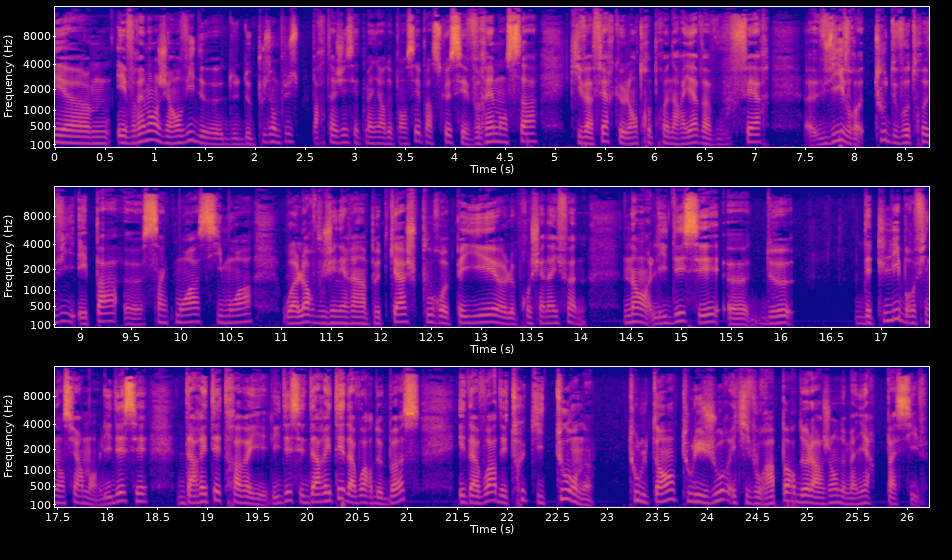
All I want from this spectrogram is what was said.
Euh, et, vraiment, j'ai envie de, de, plus en plus partager cette manière de penser parce que c'est vraiment ça qui va faire que l'entrepreneuriat va vous faire euh, vivre toute votre vie et pas 5 euh, mois, 6 mois, ou alors vous générez un peu de cash pour payer le prochain iPhone. Non, l'idée c'est de d'être libre financièrement. L'idée c'est d'arrêter de travailler. L'idée c'est d'arrêter d'avoir de boss et d'avoir des trucs qui tournent tout le temps, tous les jours et qui vous rapportent de l'argent de manière passive.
